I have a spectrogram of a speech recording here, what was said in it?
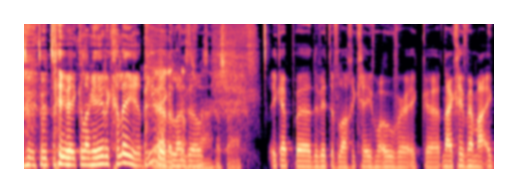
toen, toen we twee weken lang heerlijk gelegen. Drie Ja, weken dat, lang dat is zelfs. waar, dat is waar. Ik heb eh, de witte vlag, ik geef me over. Ik, eh, nou, ik geef me maar, ik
